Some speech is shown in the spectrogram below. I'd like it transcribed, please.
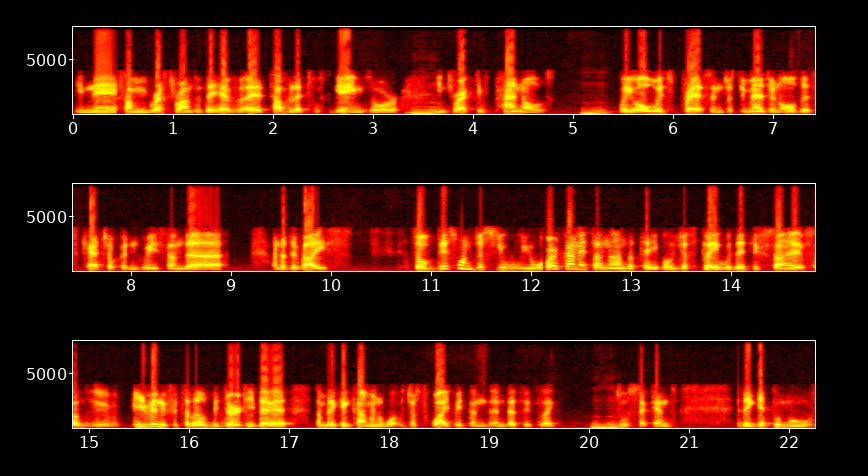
in uh, some restaurants where they have uh, tablets with games or interactive panels Mhm. where you always press and just imagine all this ketchup and grease on the on the device. So this one just you you work on it on, on the table, you just play with it. If, some, if some, even if it's a little bit dirty, the somebody can come and w- just wipe it, and, and that's it, like Mhm. two seconds. They get to move.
